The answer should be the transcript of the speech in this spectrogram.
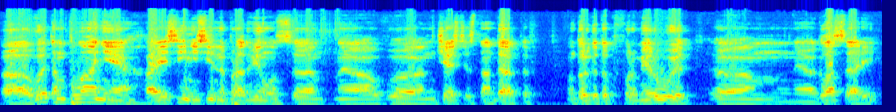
Э, в этом плане ISC не сильно продвинулся э, в части стандартов. Он только-только формирует эм, глоссарий.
